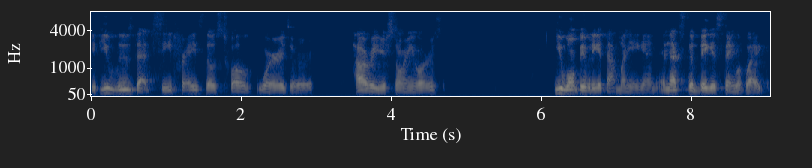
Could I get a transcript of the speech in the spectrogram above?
if you lose that seed phrase, those 12 words or however you're storing yours, you won't be able to get that money again. And that's the biggest thing with like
